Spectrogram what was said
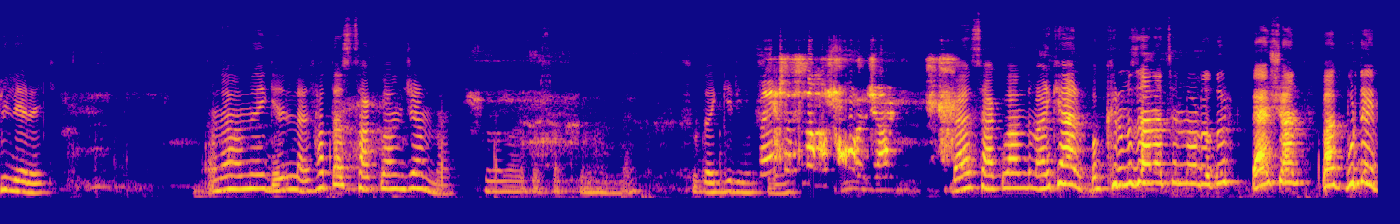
Bilerek. Onu almaya gelirler. Hatta saklanacağım ben. Şuralarda saklanayım ben. Şurada gireyim ben çatısına buz kuracağım. Ben saklandım. Ayker bak kırmızı anahtarın orada dur. Ben şu an bak buradayım.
